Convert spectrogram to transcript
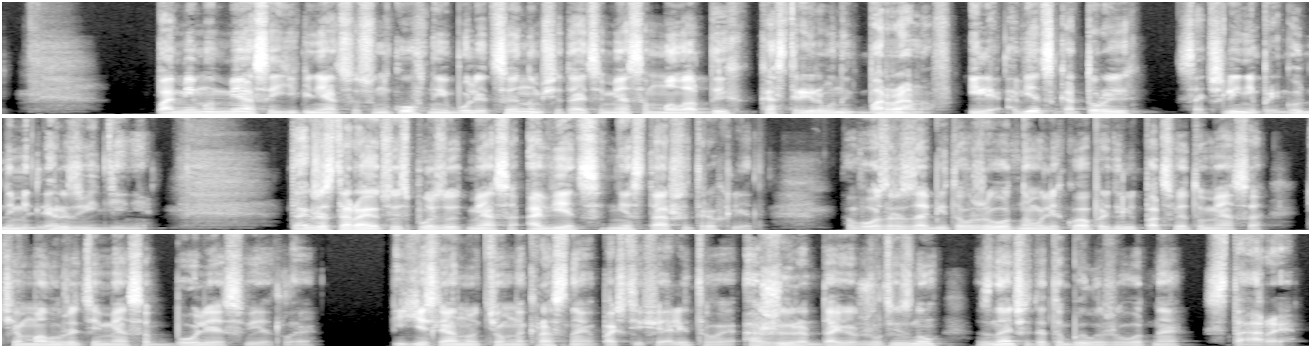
Помимо мяса ягнят сосунков, наиболее ценным считается мясо молодых кастрированных баранов или овец, которые сочли непригодными для разведения. Также стараются использовать мясо овец не старше трех лет. Возраст забитого животного легко определить по цвету мяса. Чем моложе, тем мясо более светлое. И если оно темно-красное, почти фиолетовое, а жир отдает желтизну, значит это было животное старое.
